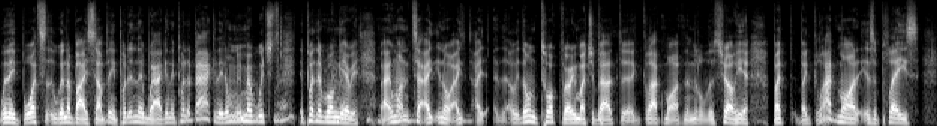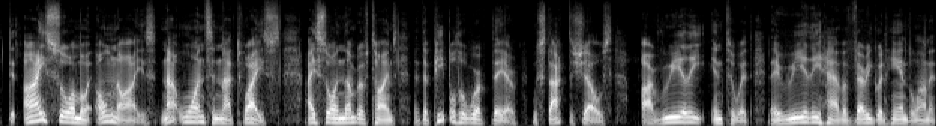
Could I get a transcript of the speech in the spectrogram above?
when they bought, going to buy something, they put it in their wagon, they put it back, and they don't remember which Right. they put in the wrong area. But I wanted to, I, you know, I, I I don't talk very much about uh, Glatt Mart in the middle of the show here, but but Glatt Mart is a place that I saw my own eyes, not once and not twice. I saw a number of times that the people who worked there, who stocked the shelves, are really into it. They really have a very good handle on it.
